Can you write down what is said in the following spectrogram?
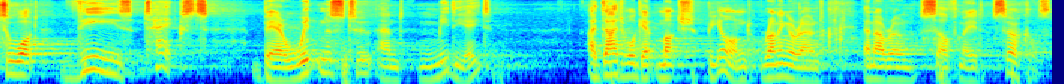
to what these texts bear witness to and mediate, I doubt we'll get much beyond running around in our own self made circles.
